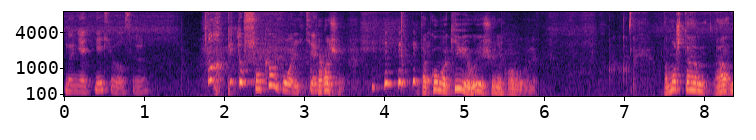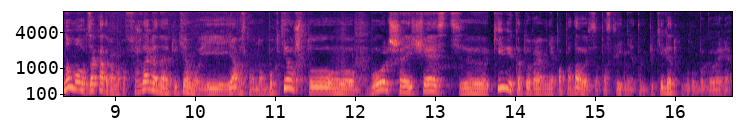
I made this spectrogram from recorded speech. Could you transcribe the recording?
Но не отнекивался же. Ах, петушок, увольте. Короче, такого киви вы еще не пробовали. Потому что, а, ну, мы вот за кадром рассуждали на эту тему, и я в основном бухтел, что большая часть э, киви, которая мне попадалась за последние там, пятилетку, грубо говоря,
